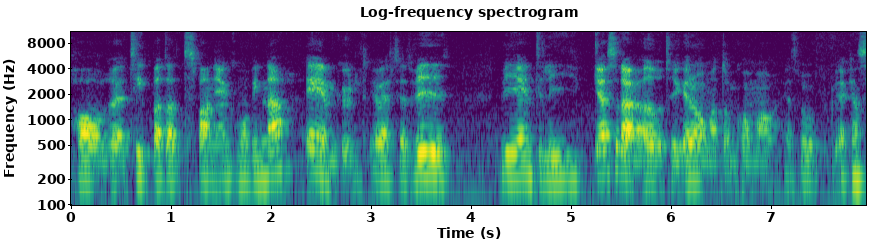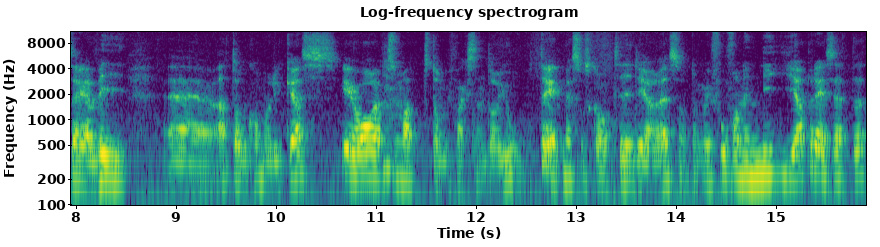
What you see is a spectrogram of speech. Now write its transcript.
har eh, tippat att Spanien kommer vinna EM-guld. Jag vet ju att vi, vi är inte lika sådär övertygade om att de kommer, jag tror jag kan säga vi, eh, att de kommer lyckas i år eftersom att de faktiskt inte har gjort det i ett mästerskap tidigare. Så att de är fortfarande nya på det sättet.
